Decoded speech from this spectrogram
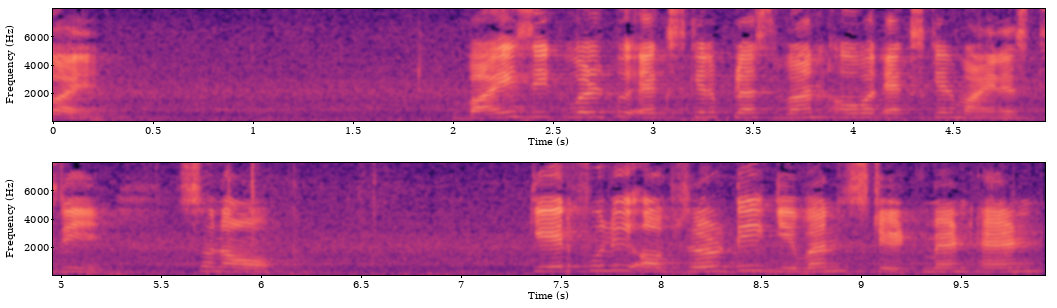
y y is equal to x square plus 1 over x square minus 3. So now carefully observe the given statement and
